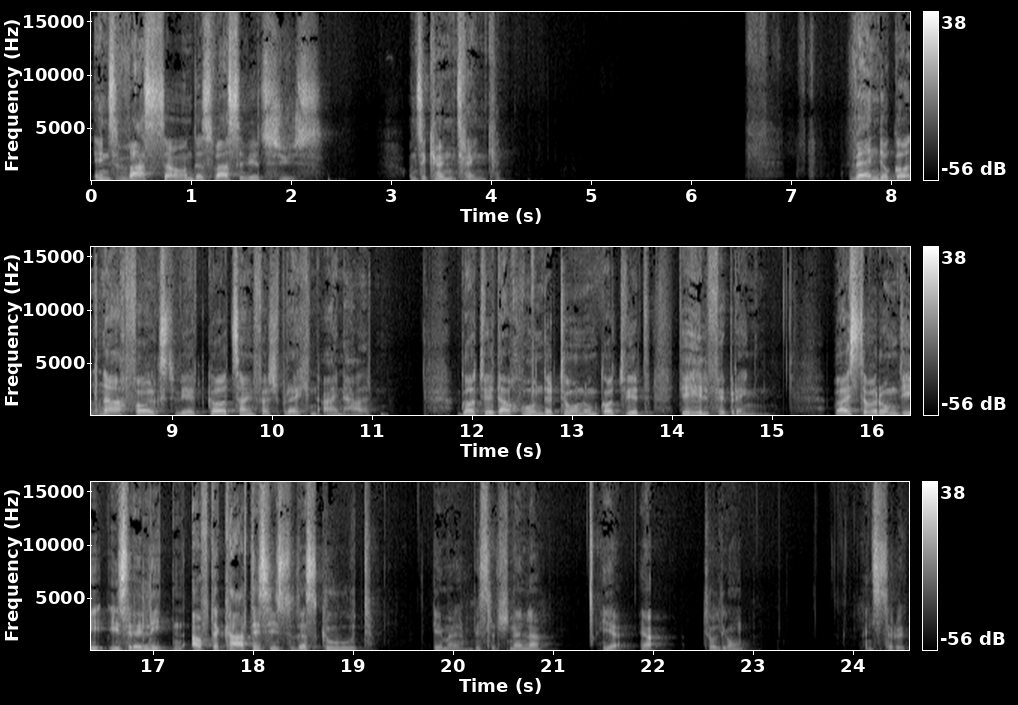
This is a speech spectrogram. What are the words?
ins Wasser und das Wasser wird süß. Und sie können trinken. Wenn du Gott nachfolgst, wird Gott sein Versprechen einhalten. Gott wird auch Wunder tun und Gott wird dir Hilfe bringen. Weißt du, warum die Israeliten, auf der Karte siehst du das gut. Geh mal ein bisschen schneller. Hier, ja, Entschuldigung, eins zurück.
